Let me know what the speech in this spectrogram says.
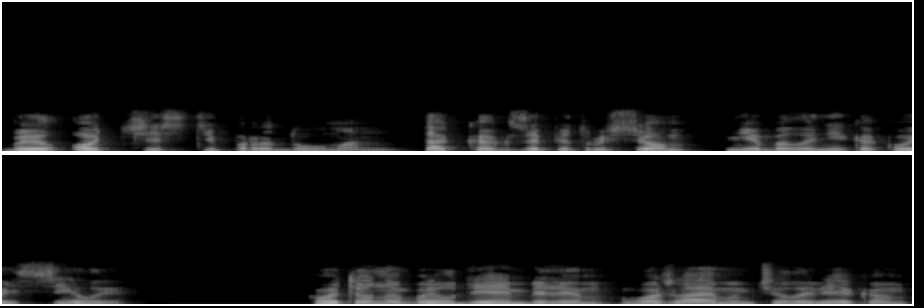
был отчасти продуман, так как за Петрусем не было никакой силы. Хоть он и был дембелем, уважаемым человеком,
